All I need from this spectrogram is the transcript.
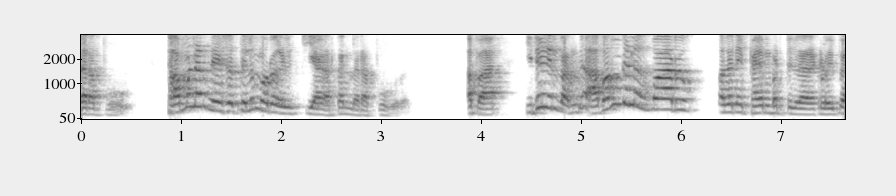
பெறப்போகும் தமிழர் தேசத்திலும் ஒரு எழுச்சியாகத்தான் பெறப்போகுது அப்ப இதில் வந்து அவங்க எவ்வாறு அதனை பயன்படுத்துகிறார்கள்? இப்ப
